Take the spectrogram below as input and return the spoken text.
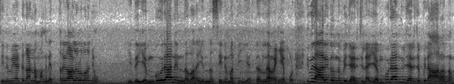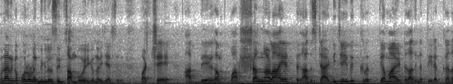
സിനിമയായിട്ട് കാണണം. അങ്ങനെ എത്രയോ ആളുകൾ പറഞ്ഞു. ഇത് എമ്പുരാൻ എന്ന് പറയുന്ന സിനിമ തിയേറ്ററിൽ ഇറങ്ങിയപ്പോൾ. ഇവരാരും ഇതൊന്നും വിചാരിച്ചില്ല. എമ്പുരാൻ എന്ന് വിചാരിച്ചപ്പോൾ ഇല്ല ആറാം തമ്പുരാനൊക്കെ പോലുള്ള എന്തെങ്കിലും ഒരു സംഭവമായിരിക്കും എന്ന് വിചാരിച്ചത്. പക്ഷേ അദ്ദേഹം വർഷങ്ങളായിട്ട് അത് സ്റ്റഡി ചെയ്ത് കൃത്യമായിട്ട് അതിന്റെ തിരക്കഥ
